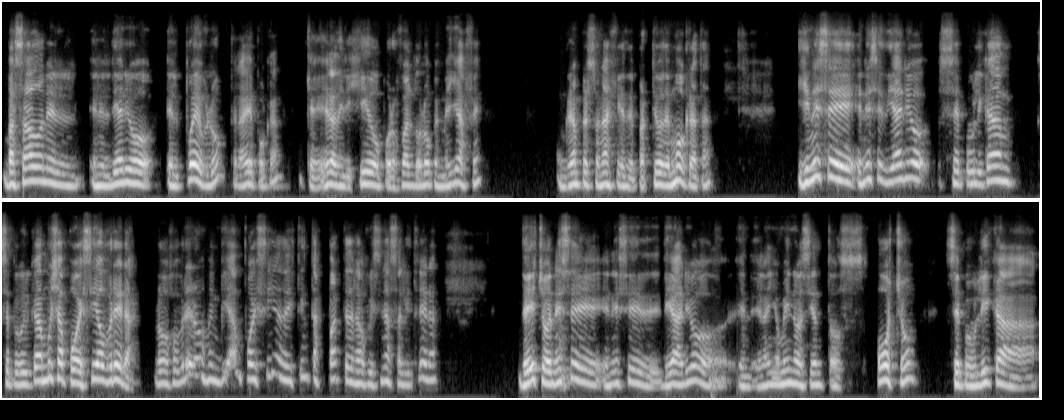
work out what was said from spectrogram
basado en el, en el diario El Pueblo de la época, que era dirigido por Osvaldo López Mellafe, un gran personaje del Partido Demócrata. Y en ese, en ese diario se publicaban, se publicaba mucha poesía obrera. Los obreros me enviaban poesía de distintas partes de las oficinas salitreras de hecho, en ese, en ese diario, en el año 1908, se publica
